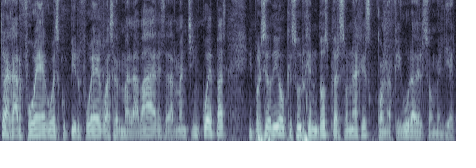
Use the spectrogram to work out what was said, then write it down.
tragar fuego, a escupir fuego, a hacer malabares, a dar manchincuepas. Y por eso digo que surgen dos personajes con la figura del sommelier.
